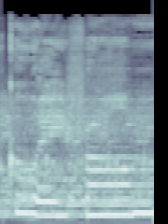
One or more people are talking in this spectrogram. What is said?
Mm.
